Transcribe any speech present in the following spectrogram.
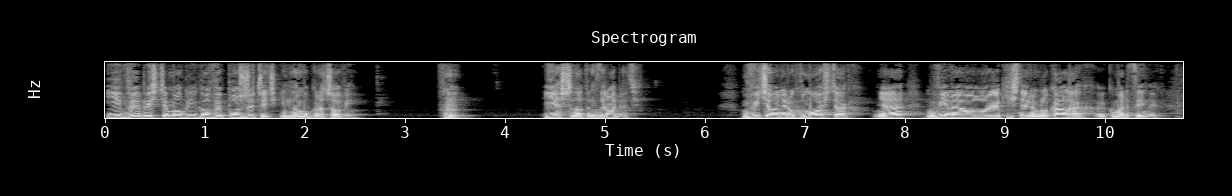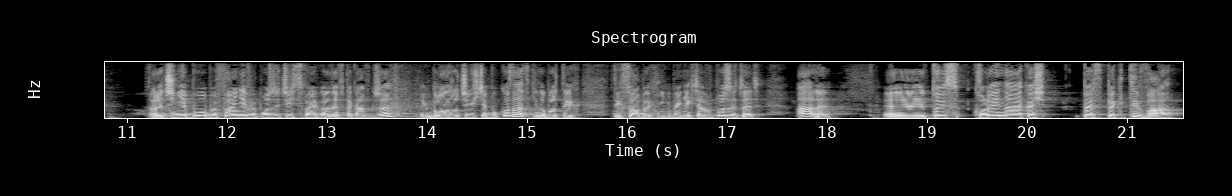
i wy byście mogli go wypożyczyć innemu graczowi. Hm. I jeszcze na tym zarabiać. Mówicie o nieruchomościach, nie? Mówimy o jakichś, nie wiem, lokalach komercyjnych. Ale czy nie byłoby fajnie wypożyczyć swojego NFTK w grze? Jakby on oczywiście był kozacki, no bo tych, tych słabych nikt by nie chciał wypożyczać. Ale e, to jest kolejna jakaś perspektywa,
